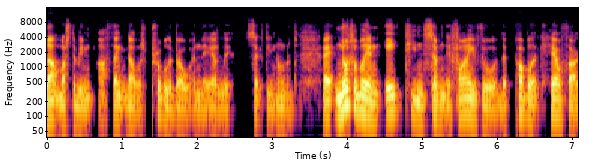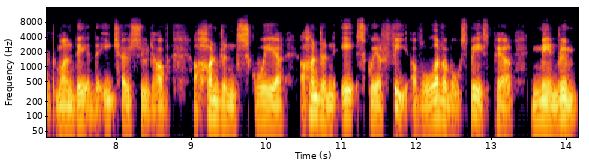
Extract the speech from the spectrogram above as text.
that must have been, I think that was probably built in the early 1600s. Uh, notably in 1875, though, the Public Health Act mandated that each house should have 100 square, 108 square feet of livable space per main room,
